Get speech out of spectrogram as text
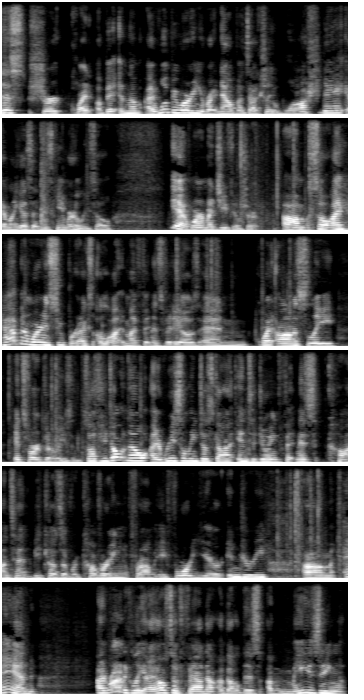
this shirt quite a bit in them. I would be wearing it right now, but it's actually wash day. And like I said, this came early. So yeah, I'm wearing my G Fuel shirt. Um, so I have been wearing Super X a lot in my fitness videos. And quite honestly, it's for a good reason. So if you don't know, I recently just got into doing fitness content because of recovering from a four-year injury. Um, and Ironically, I also found out about this amazing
